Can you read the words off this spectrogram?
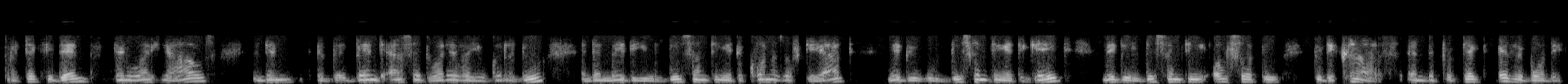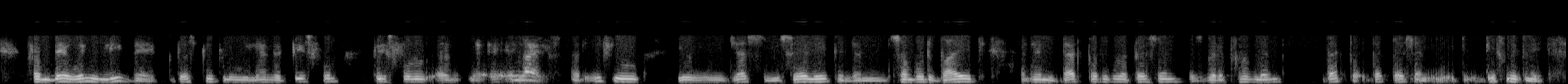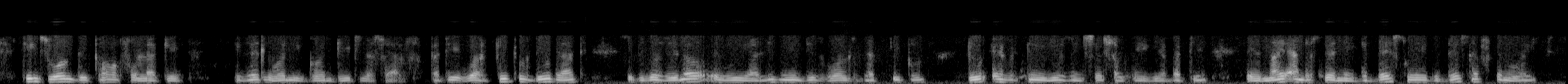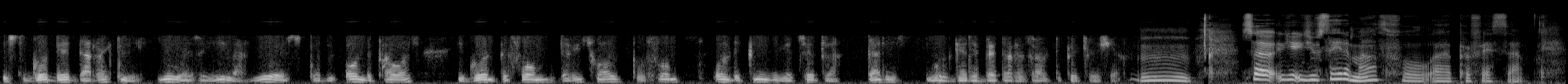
protect them, then wash the house, and then uh, bend asset whatever you're going to do, and then maybe you'll do something at the corners of the yard, maybe you'll do something at the gate, maybe you'll do something also to, to the cars and protect everybody. From there, when you leave there, those people will have a peaceful, peaceful um, life. But if you you just you sell it and then somebody buy it and then that particular person has got a problem that that person definitely things won't be powerful like uh, exactly when you go and do it yourself. But uh, people do that because you know we are living in this world that people do everything using social media. But uh, in my understanding, the best way, the best African way, is to go there directly. You as a healer, you as got all the powers, you go and perform the ritual, perform all the cleansing, etc. That is will get a better result, Patricia. Mm. So you, you said a mouthful, uh, Professor.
